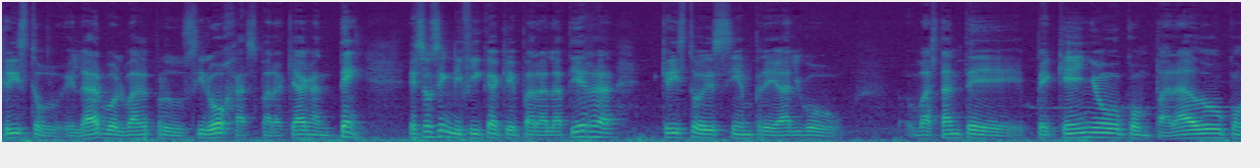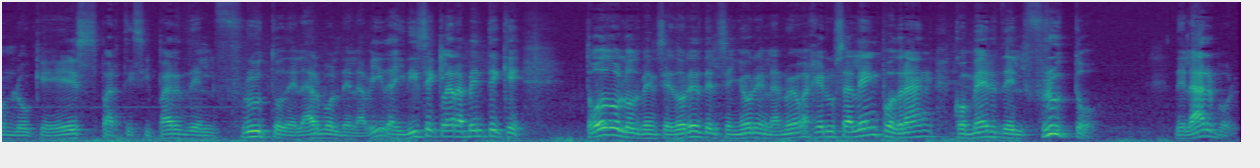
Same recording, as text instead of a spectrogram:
Cristo, el árbol, va a producir hojas para que hagan té, eso significa que para la tierra Cristo es siempre algo bastante pequeño comparado con lo que es participar del fruto del árbol de la vida. Y dice claramente que todos los vencedores del Señor en la Nueva Jerusalén podrán comer del fruto del árbol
